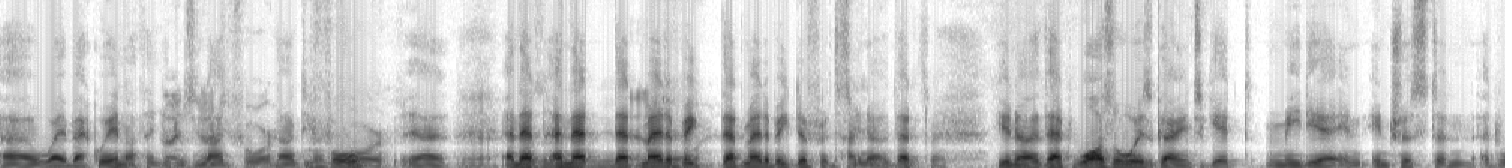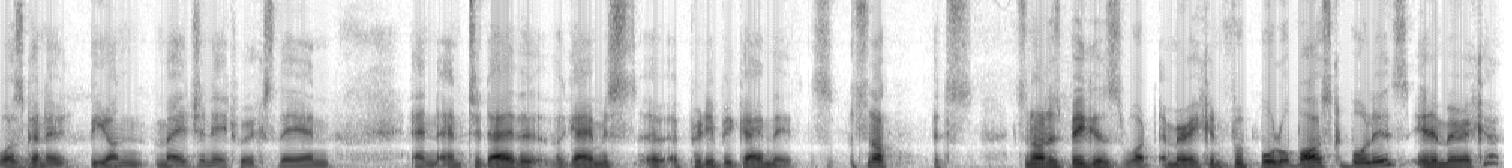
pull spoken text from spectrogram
Uh, way back when I think it was 1994. 94, yeah. and that and that that made a big that made a big difference. You know that you know that was always going to get media in, interest, and it was going to be on major networks there. And and, and today the, the game is a, a pretty big game there. It's, it's not it's it's not as big as what American football or basketball is in America,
